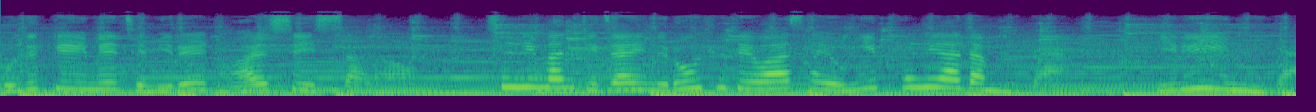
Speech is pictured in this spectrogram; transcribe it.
보드게임의 재미를 더할 수 있어요. 슬림한 디자인으로 휴대와 사용이 편리하답니다. 1위입니다.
